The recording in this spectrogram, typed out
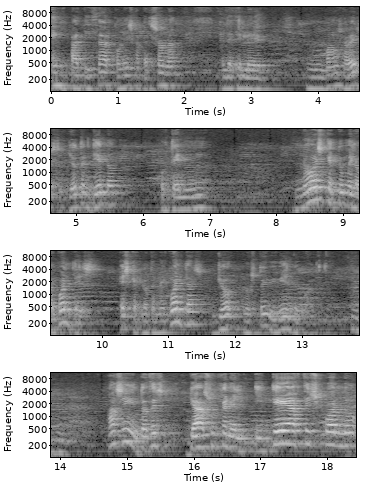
empatizar con esa persona, el decirle, vamos a ver, yo te entiendo, porque no es que tú me lo cuentes, es que lo que me cuentas yo lo estoy viviendo igual que tú. Ah, sí, entonces ya surge en el ¿y qué haces cuando?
